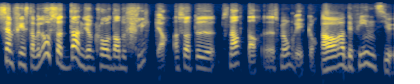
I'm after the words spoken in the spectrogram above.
Sen finns det väl också ett Dungeon Crawl där du flickar. Alltså att du snartar eh, småbrickor. Ja, det finns ju.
